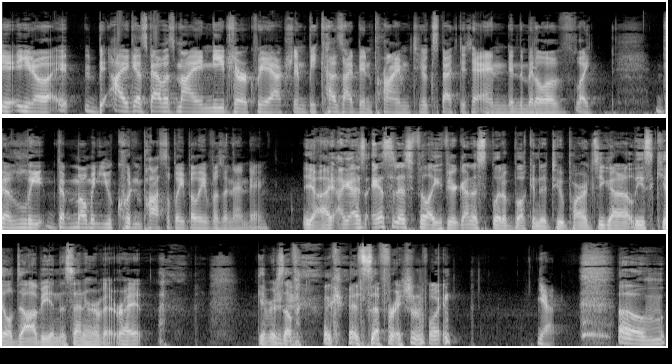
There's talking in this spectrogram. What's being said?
You know, it, I guess that was my knee jerk reaction because I'd been primed to expect it to end in the middle of like the le- the moment you couldn't possibly believe was an ending. Yeah, I, I guess I guess I just feel like if you're gonna split a book into two parts, you gotta at least kill Dobby in the center of it, right? Give yourself Mm-hmm. a good separation point. Yeah. Um,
